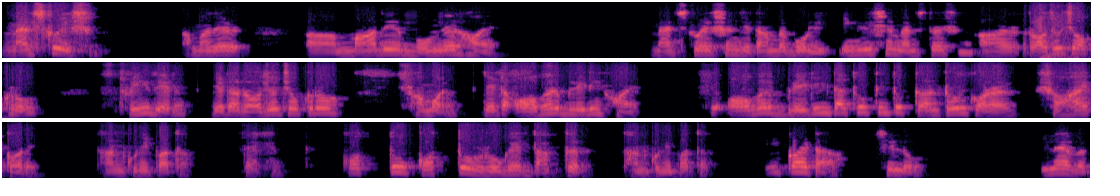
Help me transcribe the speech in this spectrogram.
menstruation, আমাদের মাদের, বোনদের হয় menstruation যেটা আমরা বলি। ইংলিশে menstruation আর রজচক্র স্ত্রীদের যেটা রজচক্র সময় যেটা ওভার ব্লিডিং হয়, সেই ওভার ব্লিডিংটাকেও কিন্তু কন্ট্রোল করার সহায় করে থানকুনি পাতা দেখেন, কত কত রোগের ডাক্তার থানকুনি পাতা এই কয়টা ছিল? ইলেভেন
